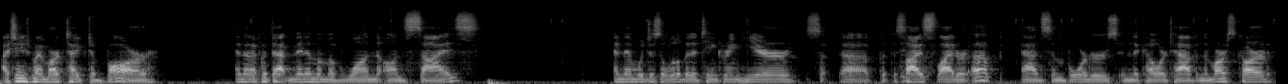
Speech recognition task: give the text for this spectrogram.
I change my mark type to bar and then I put that minimum of one on size. And then with just a little bit of tinkering here, uh, put the size slider up, add some borders in the color tab in the marks card.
